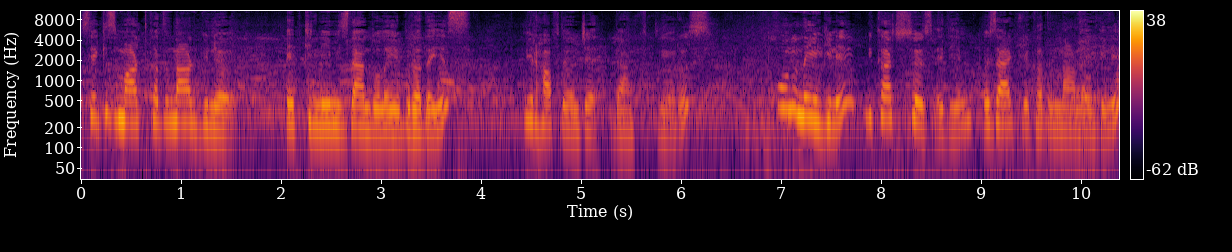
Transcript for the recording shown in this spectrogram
8 Mart Kadınlar Günü etkinliğimizden dolayı buradayız. Bir hafta önceden kutluyoruz. Onunla ilgili birkaç söz edeyim. Özellikle kadınlarla ilgili.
